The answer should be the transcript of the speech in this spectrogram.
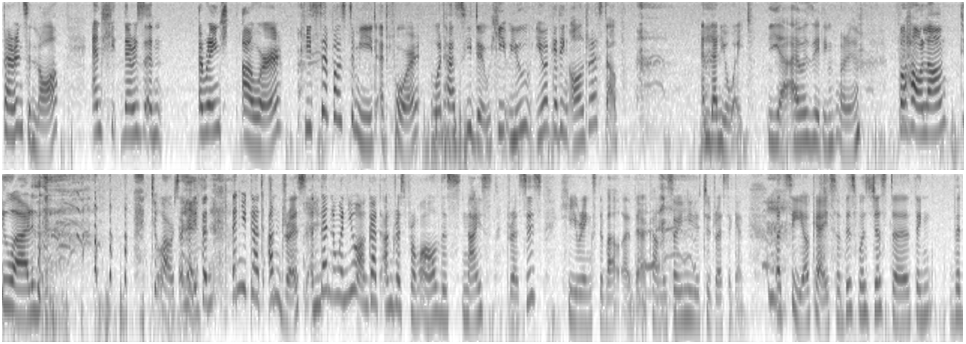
parents-in-law and he, there is an arranged hour he's supposed to meet at 4 what does he do he you you're getting all dressed up and then you wait Yeah, I was waiting for him. For how long? Two hours. two hours okay. So then you got undressed and then when you all got undressed from all this nice dresses he rings the bell and they're coming so you needed to dress again. But see okay so this was just a thing that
